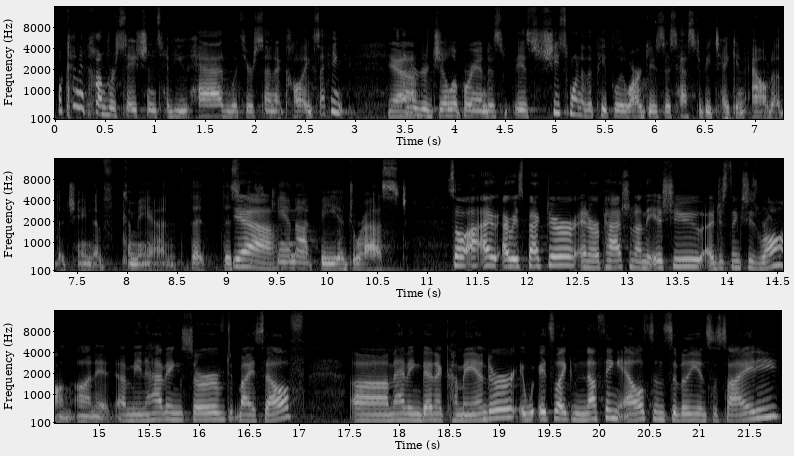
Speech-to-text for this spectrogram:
what kind of conversations have you had with your Senate colleagues? I think yeah. Senator Gillibrand is, is, she's one of the people who argues this has to be taken out of the chain of command, that this yeah. cannot be addressed. So I, I, respect her and her passion on the issue. I just think she's wrong on it. I mean, having served myself, um, having been a commander, it, it's like nothing else in civilian society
